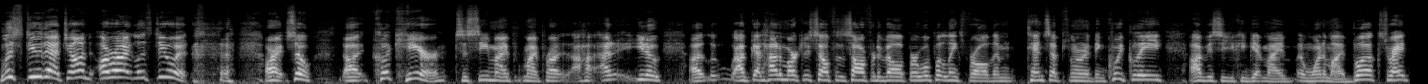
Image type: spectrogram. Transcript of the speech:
Let's do that, John. All right, let's do it. All right, so uh, click here to see my my product. You know, uh, I've got how to market yourself as a software developer. We'll put links for all of them. Ten steps to learn anything quickly. Obviously, you can get my one of my books, right?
